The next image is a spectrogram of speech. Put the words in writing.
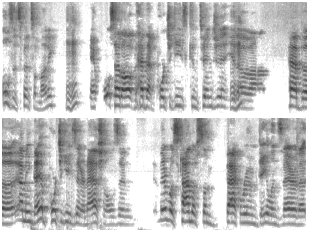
Wolves had spent some money, mm-hmm. and Wolves had all had that Portuguese contingent. You mm-hmm. know, uh, had the, I mean, they had Portuguese internationals, and there was kind of some backroom dealings there that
